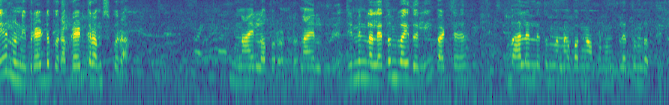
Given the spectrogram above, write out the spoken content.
ಏನು ನೀ ಬ್ರೆಡ್ ಪೂರ ಬ್ರೆಡ್ ಕ್ರಮ್ಸ್ ಪುರ ನಾಯಿಲ್ಲ ಪುರ ಉಂಟು ನಾಯಿಲ್ ಜಿಮ್ಮಿನ್ಲ ಎತ್ತೊಂದು ಬೈದಲ್ಲಿ ಬಟ್ ಬಾಲೆಲ್ಲ ತುಂಬ ನಾ ಬಂಗ ಹಾಕೊಂಡು ತುಂಬ ಬರ್ತಿದ್ದ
